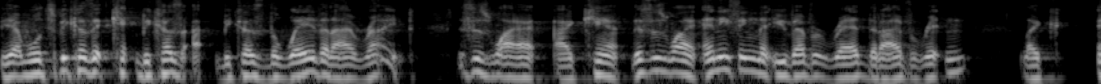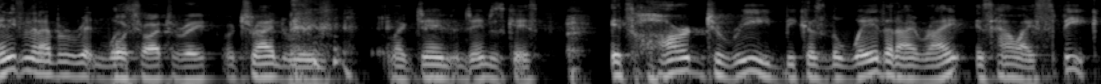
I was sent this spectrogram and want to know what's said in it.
Yeah, well, it's because it can't, because because the way that I write. This is why I, I can't. This is why anything that you've ever read that I've written, like anything that I've ever written, Or tried to read. or tried to read, like James in James's case, it's hard to read because the way that I write is how I speak,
